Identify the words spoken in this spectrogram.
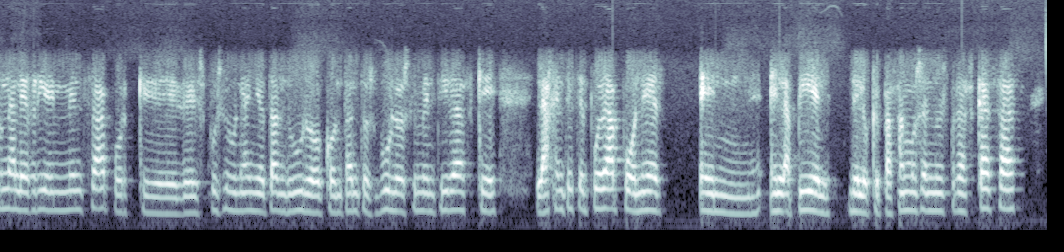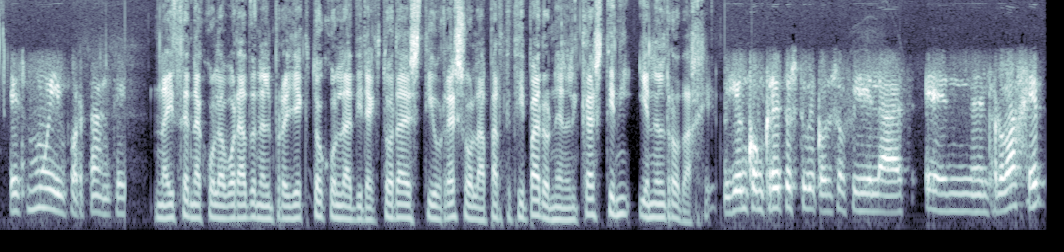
Una alegría inmensa porque después de un año tan duro, con tantos bulos y mentiras, que la gente se pueda poner en, en la piel de lo que pasamos en nuestras casas es muy importante. Naizen ha colaborado en el proyecto con la directora Stu Resola. Participaron en el casting y en el rodaje. Yo en concreto estuve con Sofía en el rodaje.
